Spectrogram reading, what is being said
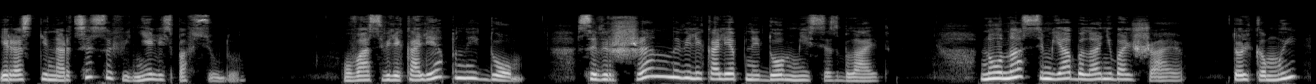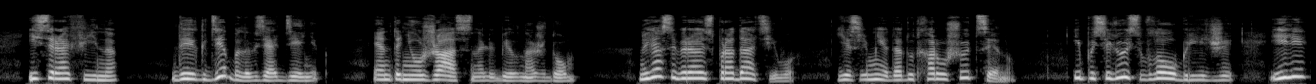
и ростки нарциссов виднелись повсюду. «У вас великолепный дом, совершенно великолепный дом, миссис Блайт. Но у нас семья была небольшая, только мы и Серафина, да и где было взять денег? Энтони ужасно любил наш дом. Но я собираюсь продать его, если мне дадут хорошую цену, и поселюсь в Лоу-Бридже или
